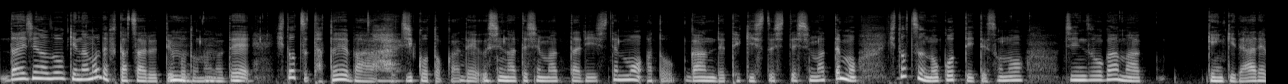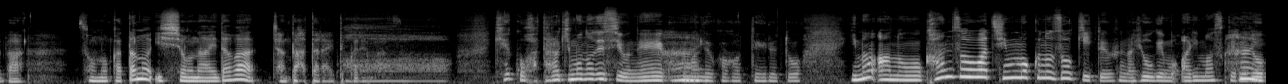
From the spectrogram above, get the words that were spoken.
大事な臓器なので2つあるっていうことなので、うんうん、1つ例えば、事故とかで失ってしまったりしても、あとがんで摘出してしまっても1つ残っていてその腎臓がまあ元気であればその方の一生の間はちゃんと働いてくれます。結構働き者ですよね、ここまで伺っていると。はい、今、あの、肝臓は沈黙の臓器というふうな表現もありますけれど、はい、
